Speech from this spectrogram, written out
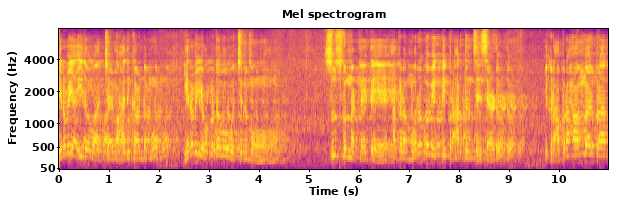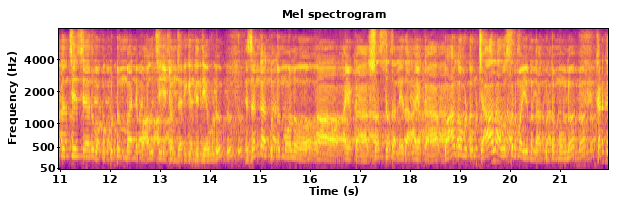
ఇరవై ఐదవ అధ్యాయం ఆది కాండము ఇరవై ఒకటవ వచనము చూసుకున్నట్లయితే అక్కడ మరొక వ్యక్తి ప్రార్థన చేశాడు. ఇక్కడ అబ్రహాం గారు ప్రార్థన చేశారు. ఒక కుటుంబాన్ని బాగు చేయటం జరిగింది దేవుడు. నిజంగా కుటుంబంలో ఆ ఆ యొక్క స్వస్థత లేదా ఆ యొక్క బాగవటం చాలా అవసరమై ఉన్నది ఆ కుటుంబంలో. కనుక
